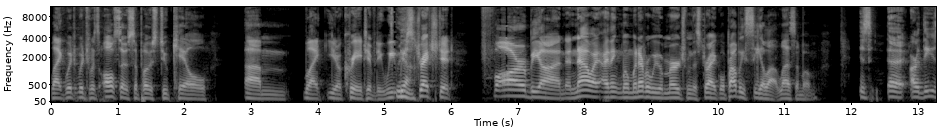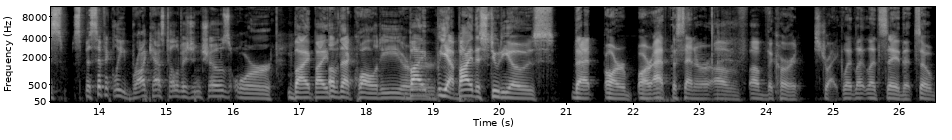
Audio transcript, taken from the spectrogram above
like which which was also supposed to kill, um, like you know creativity. We we Yeah. stretched it far beyond, and now I, I think when whenever we emerge from the strike, we'll probably see a lot less of them. Is uh, are these specifically broadcast television shows or By by of that quality or by yeah by the studios that are are at the center of of the current strike let, let let's say that so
